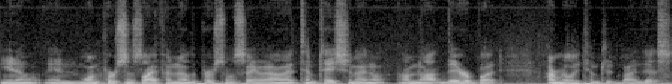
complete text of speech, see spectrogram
You know, in one person's life, another person will say, "Well, that temptation, I don't, I'm not there, but I'm really tempted by this."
